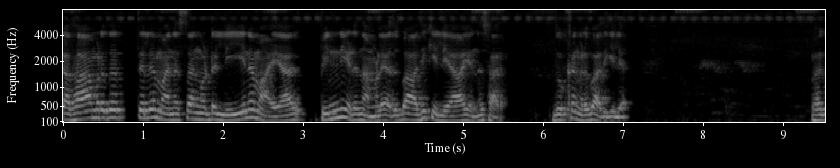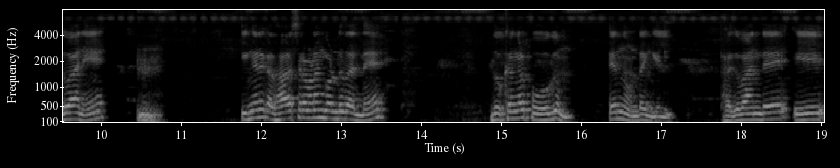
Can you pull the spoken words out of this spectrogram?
കഥാമൃതത്തിൽ മനസ്സങ്ങോട്ട് ലീനമായാൽ പിന്നീട് നമ്മളെ അത് ബാധിക്കില്ല എന്ന് സാരം. ദുഃഖങ്ങൾ ബാധിക്കില്ല. ഭഗവാനെ ഇങ്ങനെ കഥാശ്രവണം കൊണ്ട് തന്നെ ദുഃഖങ്ങൾ പോകും എന്നുണ്ടെങ്കിൽ ഭഗവാന്റെ ഈ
